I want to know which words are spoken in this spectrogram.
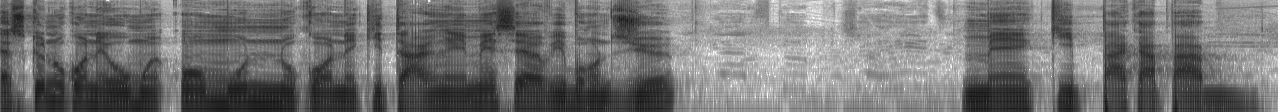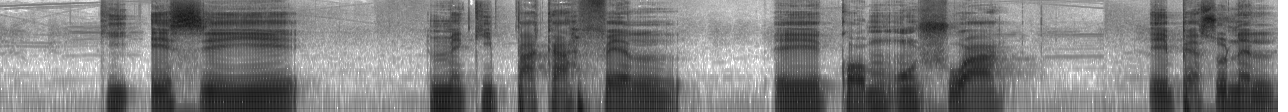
Eske nou konen o mwen on moun nou konen ki ta reme servi bon Diyo, men ki pa kapab, ki eseye, men ki pa ka fel, e kom on chwa, e personel.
